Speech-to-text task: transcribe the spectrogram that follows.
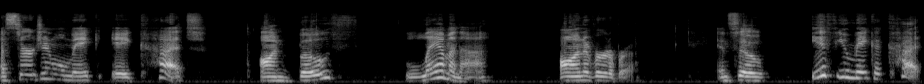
a surgeon will make a cut on both lamina on a vertebra. And so if you make a cut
